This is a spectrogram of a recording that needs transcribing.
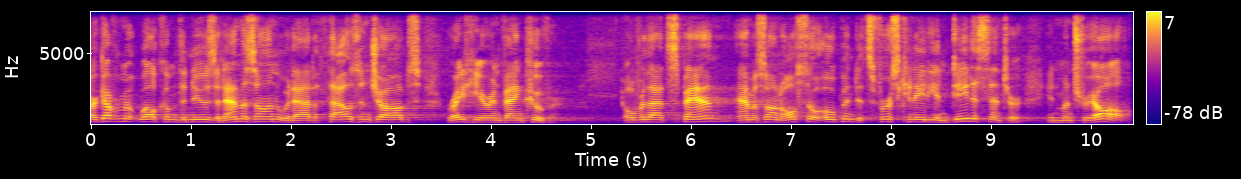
our government welcomed the news that Amazon would add 1,000 jobs right here in Vancouver. Over that span, Amazon also opened its first Canadian data centre in Montreal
